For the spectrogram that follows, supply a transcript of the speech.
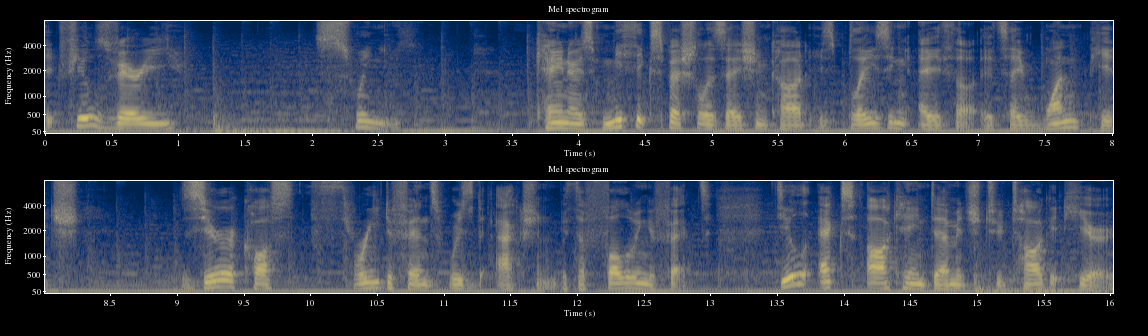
it feels very swingy. Kano's mythic specialization card is Blazing Aether. It's a 1 pitch, 0 cost, 3 defense wizard action with the following effect. Deal X arcane damage to target hero,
